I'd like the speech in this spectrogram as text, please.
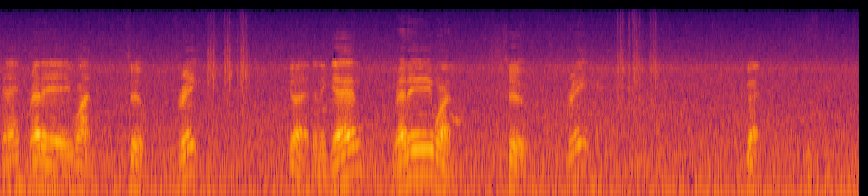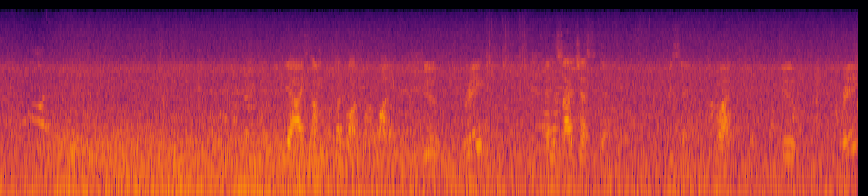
Okay, ready? One, two, three. Good. And again. Ready? One, two, three. Good. Yeah, I, I'm, I blocked one. One, two, three. And the side chest again. Be safe. One, two, three.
